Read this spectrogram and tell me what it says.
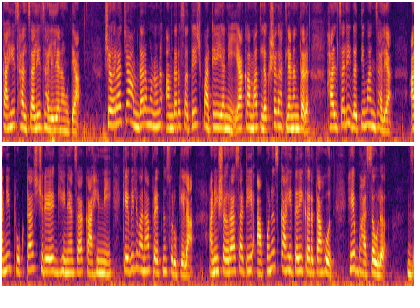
काहीच हालचाली झालेल्या नव्हत्या. शहराचे आमदार म्हणून आमदार सतेज पाटील यांनी या कामात लक्ष घातल्यानंतर हालचाली गतिमान झाल्या आणि फुकटाच श्रेय घेण्याचा काहींनी केविलवाना प्रयत्न सुरू केला आणि शहरासाठी आपणच काहीतरी करत आहोत हे भासवलं. ज-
